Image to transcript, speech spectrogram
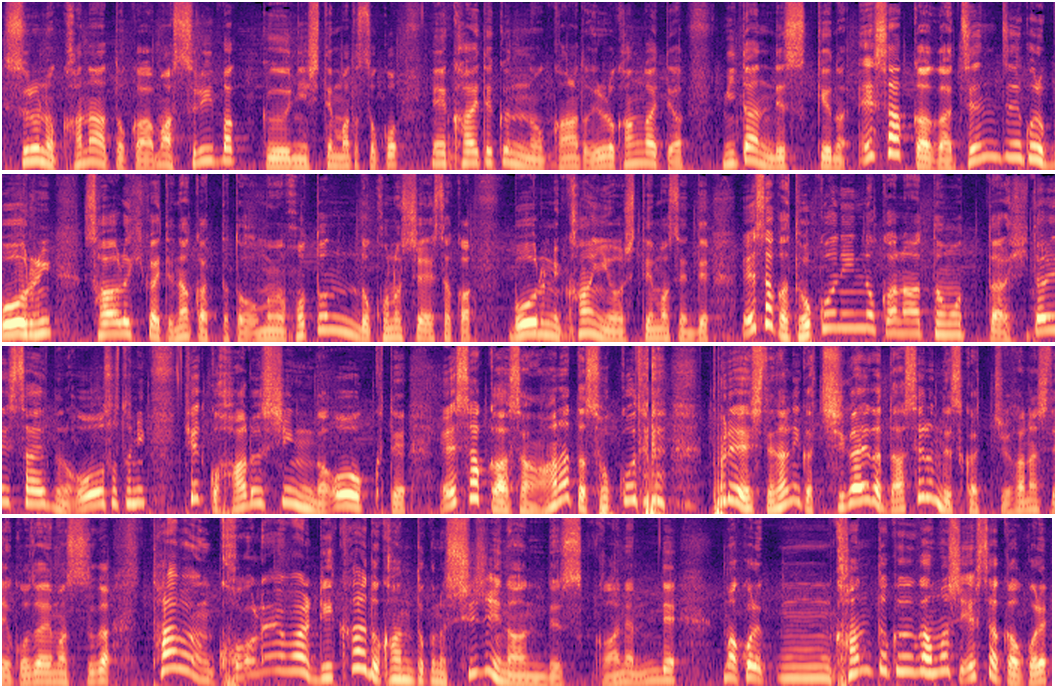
するのかなとか、まあ、3バックにしてまたそこ、えー、変えてくるのかなとかいろいろ考えてはみたんですけど、江坂が全然これボールに触る機会ってなかったと思います。ほとんどこの試合江坂、ボールに関与してませんで、江坂どこにいんのかなと思ったら、左サイドの大外に結構張るシーンが多くて、江坂さん、あなたそこで プレーして何か違いが出せるんですかっていう話でございますが、多分これはリカード監督の指示なんですかね。で、まあこれ、ん監督がもし江坂をこれ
